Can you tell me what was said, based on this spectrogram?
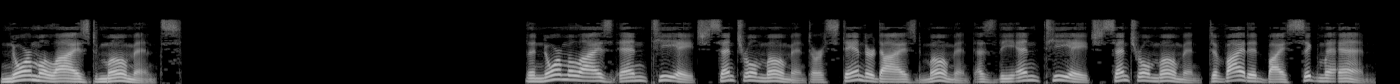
Normalized moments. The normalized nth central moment or standardized moment is the nth central moment divided by sigma n.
